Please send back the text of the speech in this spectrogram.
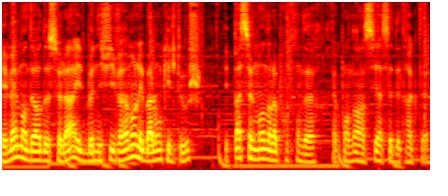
mais même en dehors de cela, il bonifie vraiment les ballons qu'il touche, et pas seulement dans la profondeur, répondant ainsi à ses détracteurs.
